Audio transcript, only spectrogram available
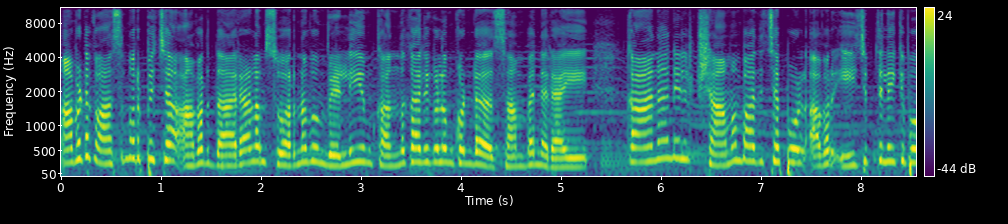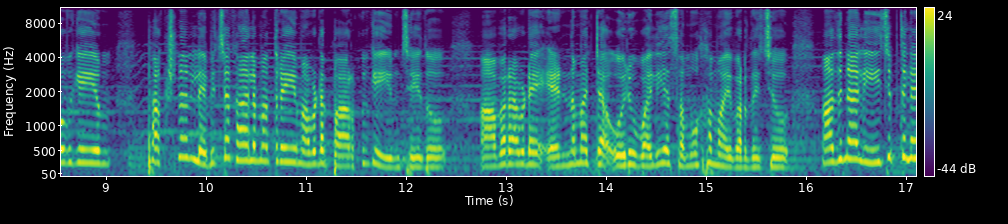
അവിടെ വാസമുറപ്പിച്ച അവർ ധാരാളം സ്വർണവും വെള്ളിയും കന്നുകാലികളും കൊണ്ട് സമ്പന്നരായി. കാനാനിൽ ക്ഷാമം ബാധിച്ചപ്പോൾ അവർ ഈജിപ്തിലേക്ക് പോവുകയും ഭക്ഷണം ലഭിച്ച കാലമത്രയും അവിടെ പാർക്കുകയും ചെയ്തു. അവർ അവിടെ എണ്ണമറ്റ ഒരു വലിയ സമൂഹമായി വർദ്ധിച്ചു. അതിനാൽ ഈജിപ്തിലെ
